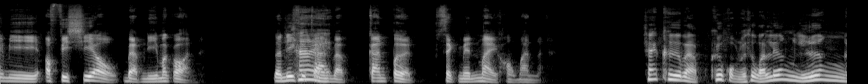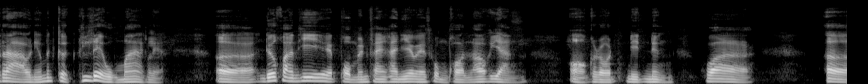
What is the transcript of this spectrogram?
ยมี official แบบนี้มาก่อน แล้วนี่คือใช่การแบบการเปิดเซกเมนต์ใหม่ของมันอะ ใช่คือแบบคือผมรู้สึกว่าเรื่องเรื่องราวเนี้ยมันเกิดขึ้นเร็วมากเลยอะเอ่อด้วยความที่ผมเป็นแฟนค a นเย w เวสผมขอเล่าอย่างออกรถนิดหนึ่งว่า เอ่อ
